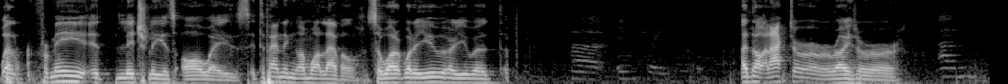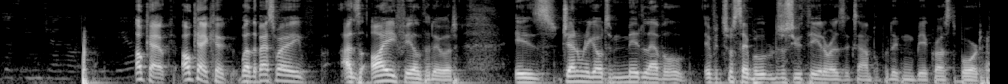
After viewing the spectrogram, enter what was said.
well, for me, it literally is always it depending on what level. So, what what are you? Are you a, a uh, no, an actor or a writer or? Okay, okay, okay, cool. Well, the best way, as I feel to do it, is generally go to mid-level. If it's just say, we'll just use theatre as an example, but it can be across the board.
